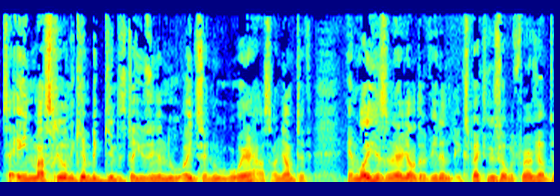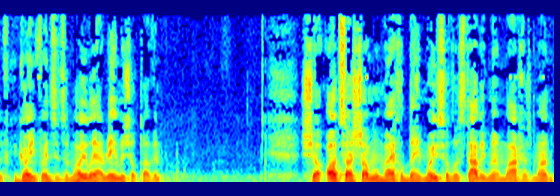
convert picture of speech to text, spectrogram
So ein maschil, and you can't begin to start using a new oitzer, a new warehouse on Yom Tov, and loy his in Yom Tov. You didn't expect to do so before Yom Tov. For instance, a hoyle arema shal tavin, she'otza shamu meichel behem moisav l'stabik mehem lachas man.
